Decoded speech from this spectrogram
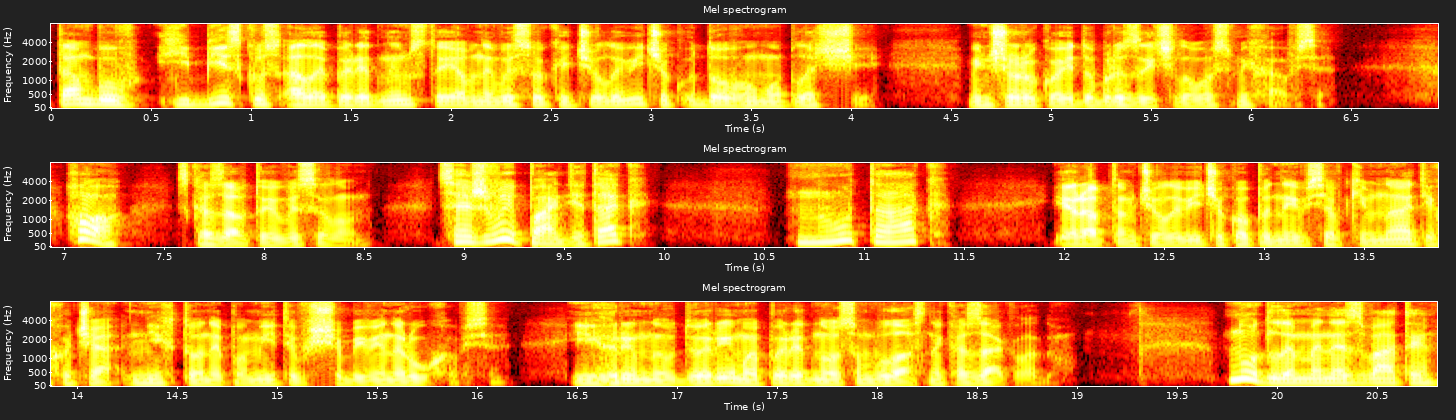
Там був гібіскус, але перед ним стояв невисокий чоловічок у довгому плащі. Він широко і доброзичливо всміхався. О, сказав той веселон. це ж ви, падді, так? Ну, так. І раптом чоловічок опинився в кімнаті, хоча ніхто не помітив, щоб він рухався, і гримнув дверима перед носом власника закладу. Нудлем мене звати,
